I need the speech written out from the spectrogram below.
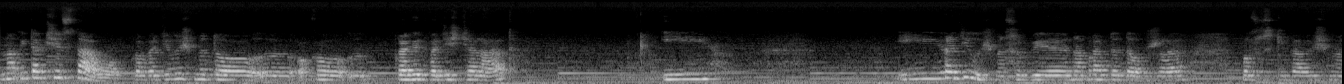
No i tak się stało. Prowadziłyśmy to y, około y, prawie 20 lat i, i radziłyśmy sobie naprawdę dobrze. Pozyskiwałyśmy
